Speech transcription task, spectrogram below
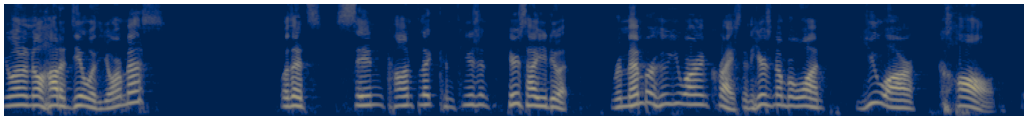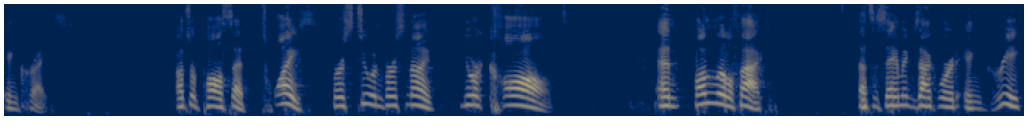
You want to know how to deal with your mess? whether it's sin, conflict, confusion, here's how you do it. Remember who you are in Christ. And here's number one you are called in Christ. That's what Paul said twice, verse 2 and verse 9. You're called. And fun little fact that's the same exact word in Greek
